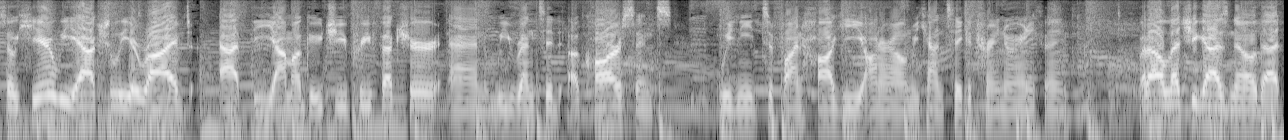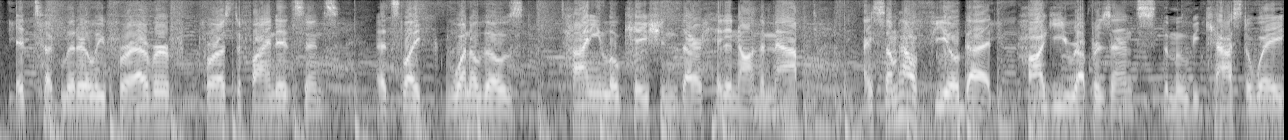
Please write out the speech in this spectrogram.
So here we actually arrived at the Yamaguchi prefecture and we rented a car since we need to find Hagi on our own. We can't take a train or anything. But I'll let you guys know that it took literally forever for us to find it since it's like one of those tiny locations that are hidden on the map. I somehow feel that Hagi represents the movie Castaway.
